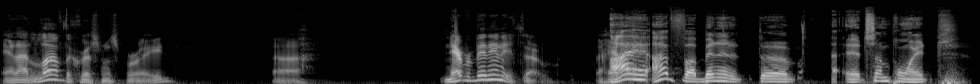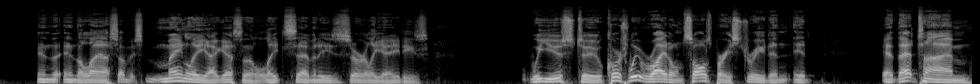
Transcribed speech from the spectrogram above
and I love the Christmas parade. Uh, never been in it though. I have- I I've uh, been in it uh, at some point in the in the last. I was mainly, I guess, the late seventies, early eighties. We used to, of course, we were right on Salisbury Street, and it at that time.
